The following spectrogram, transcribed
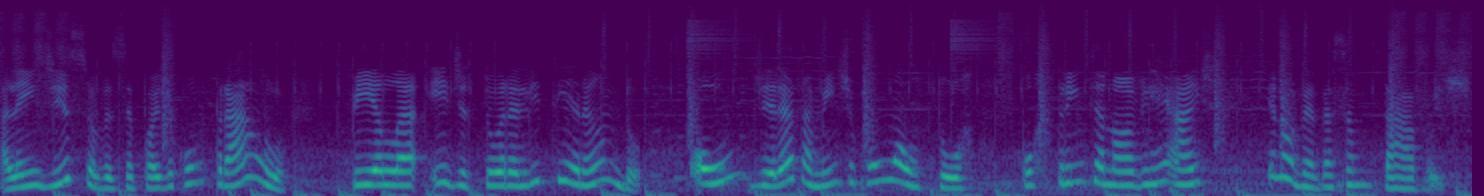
Além disso, você pode comprá-lo pela editora Literando ou diretamente com o autor por R$ 39,90.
